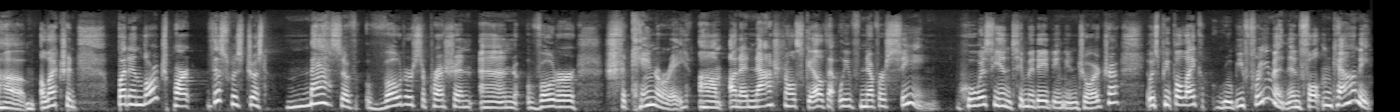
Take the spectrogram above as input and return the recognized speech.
um, election, but in large part, this was just massive voter suppression and voter chicanery um, on a national scale that we've never seen. Who was he intimidating in Georgia? It was people like Ruby Freeman in Fulton County.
